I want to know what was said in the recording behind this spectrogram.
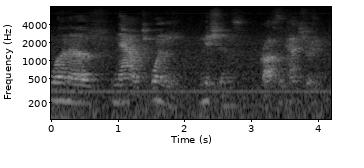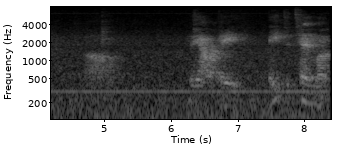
one of now 20 missions across the country. Uh, they are a eight to ten month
